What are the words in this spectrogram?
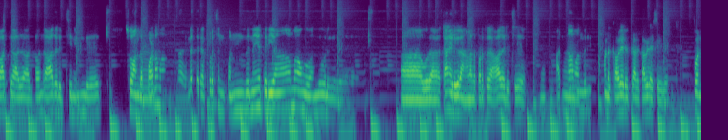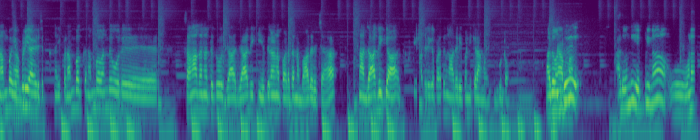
பார்த்து அதை அதை வந்து ஆதரிச்சு நின்று ஸோ அந்த. படம் என்னத்தை ரெப்ரசன்ட் பண்ணுதுன்னே தெரியாம அவங்க வந்து ஒரு ஒரு ஸ்டாண்ட் எடுக்கிறாங்களா அந்த படத்தை ஆதரிச்சு. அதுதான். வந்து அந்த கவலை இருக்கு அது கவலை செய்யுது. இப்போ நம்ம எப்படி ஆயிடுச்சு இப்ப நம்ம நம்ம வந்து ஒரு சனாதனத்துக்கு ஜா ஜாதிக்கு எதிரான படத்தை நம்ம ஆதரிச்சா நான் ஜாதிக்கு ஆதரிக்க படத்தை நான் ஆதரிப்பேன் நிக்கிறாங்க கூட்டம் அது வந்து. அது வந்து எப்படின்னா உ- உனக்கு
